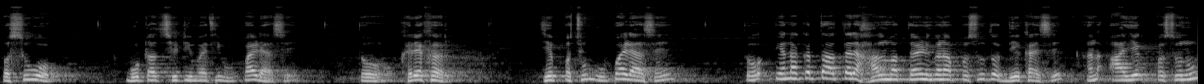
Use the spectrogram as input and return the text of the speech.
પશુઓ બોટાદ સિટીમાંથી ઉપાડ્યા છે, તો ખરેખર જે પશુ ઉપાડ્યા છે, તો એના કરતાં અત્યારે હાલમાં ત્રણ ગણા પશુ તો દેખાય છે અને આ એક પશુનું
